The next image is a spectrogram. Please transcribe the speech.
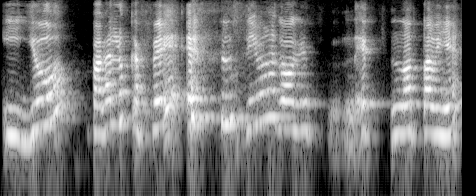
y yo pagar los cafés encima, como que no está bien.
